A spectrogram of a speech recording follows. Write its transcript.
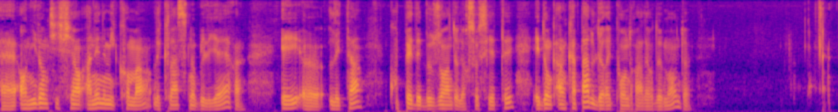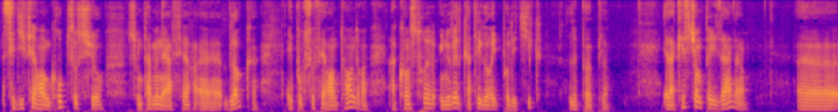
en identifiant un ennemi commun, les classes nobiliaires, et l'État coupé des besoins de leur société et donc incapable de répondre à leurs demandes ces différents groupes sociaux sont amenés à faire euh, bloc et pour se faire entendre, à construire une nouvelle catégorie politique, le peuple. Et la question paysanne euh,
